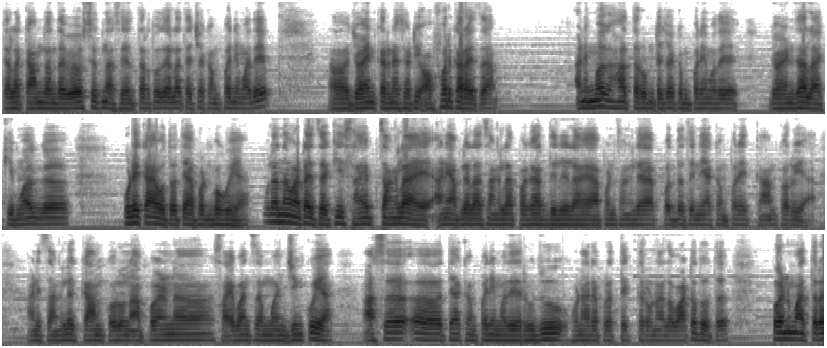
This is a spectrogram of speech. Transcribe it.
त्याला कामधंदा व्यवस्थित नसेल तर तो त्याला त्याच्या कंपनीमध्ये जॉईन करण्यासाठी ऑफर करायचा. आणि मग हा तरुण त्याच्या कंपनीमध्ये जॉईन झाला की मग पुढे काय होतं ते आपण बघूया. मुलांना वाटायचं की साहेब चांगला आहे आणि आपल्याला चांगला पगार दिलेला आहे आपण चांगल्या पद्धतीने या कंपनीत काम करूया. आणि चांगलं काम करून आपण साहेबांचं मन जिंकूया असं त्या कंपनीमध्ये रुजू होणाऱ्या प्रत्येक तरुणाला वाटत होतं. पण मात्र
